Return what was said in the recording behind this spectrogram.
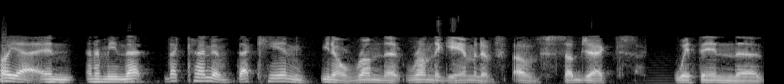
Oh yeah, and and I mean that that kind of that can you know run the run the gamut of of subjects within the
